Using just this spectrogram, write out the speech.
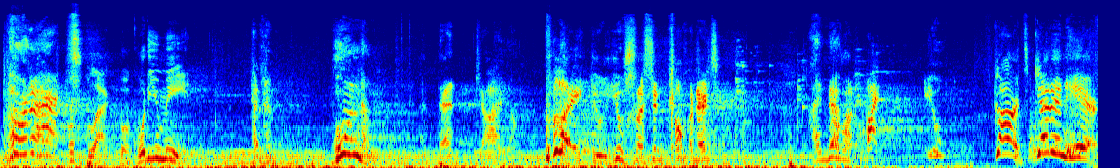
Burn it! What black book? What do you mean? Then warn them. And then I'll plague you, useless incompetent. I never liked you. Guards, get in here!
